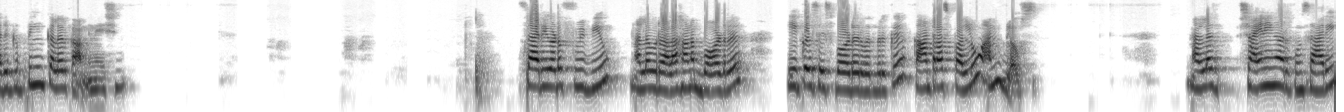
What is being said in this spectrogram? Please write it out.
அதுக்கு பிங்க் கலர் காம்பினேஷன் சாரியோட ஃபுல் வியூ நல்ல ஒரு அழகான பார்டரு ஈக்குவல் சைஸ் பார்டர் வந்திருக்கு. கான்ட்ராஸ்ட் பல்லு அண்ட் பிளவுஸ் நல்ல ஷைனிங்காக இருக்கும் சாரீ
